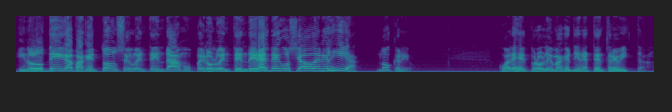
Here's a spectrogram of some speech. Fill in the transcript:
y nos lo diga para que entonces lo entendamos. Pero ¿lo entenderá el negociado de energía? No creo. ¿Cuál es el problema que tiene esta entrevista?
